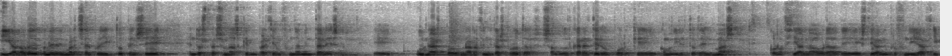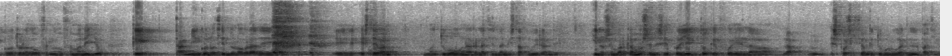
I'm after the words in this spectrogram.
y a la hora de poner en marcha el proyecto pensé en dos personas que me parecían fundamentales, eh, unas por una razón y otras por otras. Salvador Carretero, porque como director del MAS conocía la obra de Esteban en profundidad, y por otro lado Fernando Zamanillo, que también conociendo la obra de eh, Esteban, mantuvo una relación de amistad muy grande. Y nos embarcamos en ese proyecto que fue la exposición que tuvo lugar en el patio.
